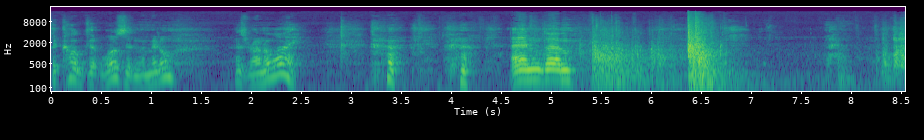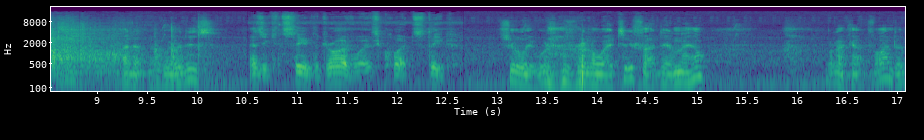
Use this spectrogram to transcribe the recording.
the cog that was in the middle has run away. and um, I don't know where it is. As you can see, the driveway is quite steep. Surely it wouldn't have run away too far down the hill, but I can't find it.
